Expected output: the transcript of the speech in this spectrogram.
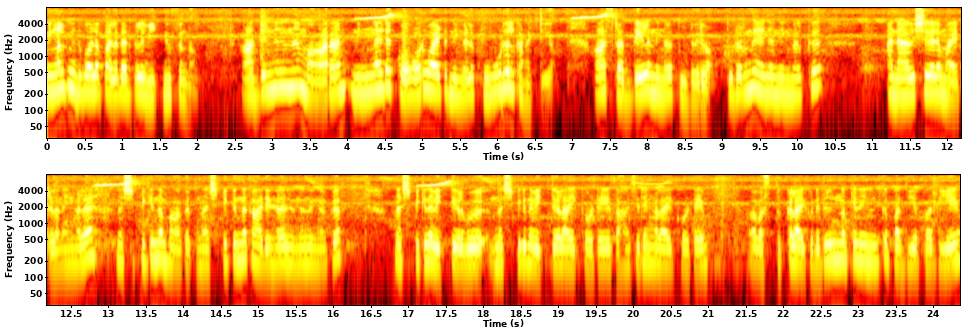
നിങ്ങൾക്കും ഇതുപോലെ പലതരത്തിലുള്ള വീക്ക്നെസ് ഉണ്ടാവും. അതിൽ നിന്ന് മാറാൻ നിങ്ങളുടെ കോറുമായിട്ട് നിങ്ങൾ കൂടുതൽ കണക്ട് ചെയ്യുക. ആ ശ്രദ്ധയിൽ നിങ്ങൾ തുടരുക. തുടർന്നു കഴിഞ്ഞാൽ നിങ്ങൾക്ക് അനാവശ്യകരമായിട്ടുള്ള നിങ്ങളെ നശിപ്പിക്കുന്ന ഭാഗത്ത് നശിപ്പിക്കുന്ന കാര്യങ്ങളിൽ നിന്ന് നിങ്ങൾക്ക് നശിപ്പിക്കുന്ന വ്യക്തികൾ നശിപ്പിക്കുന്ന വ്യക്തികളായിക്കോട്ടെ സാഹചര്യങ്ങളായിക്കോട്ടെ വസ്തുക്കളായിക്കോട്ടെ ഇതിൽ നിന്നൊക്കെ നിങ്ങൾക്ക് പതിയെ പതിയെ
